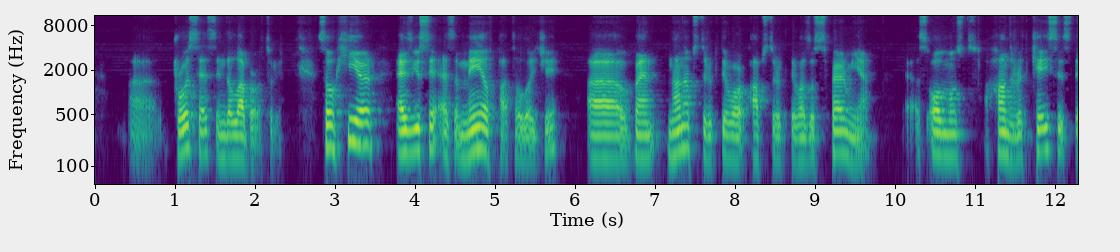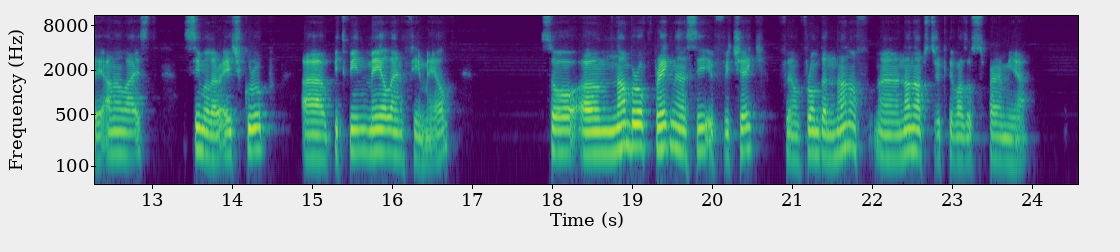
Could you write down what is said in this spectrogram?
uh, process in the laboratory. So here, as you say, as a male pathology, uh, when non-obstructive or obstructive azoospermia, as almost 100 cases they analyzed, similar age group uh, between male and female. So um, number of pregnancy, if we check from, from the non uh, non-obstructive azoospermia,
